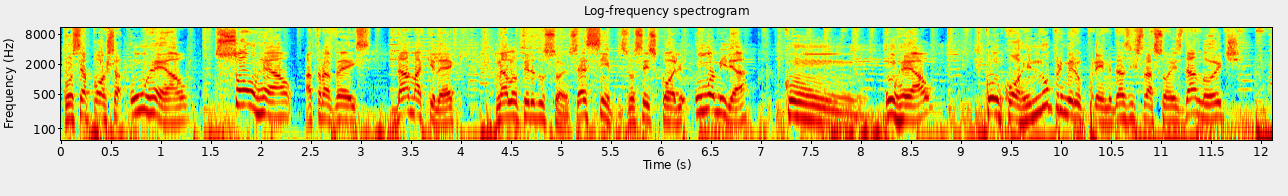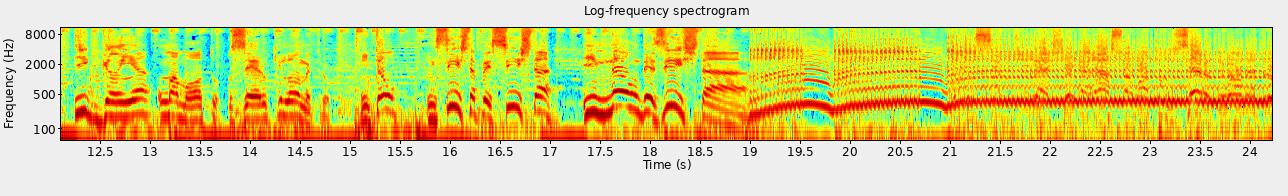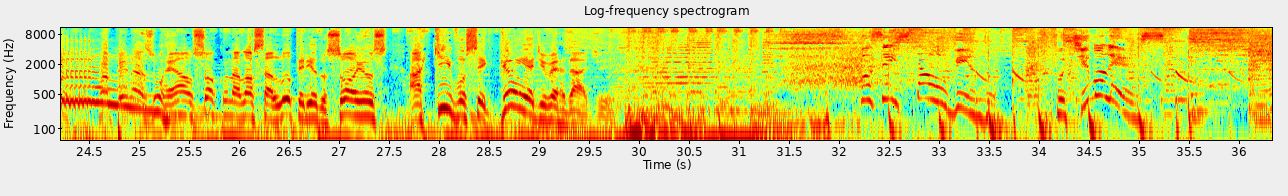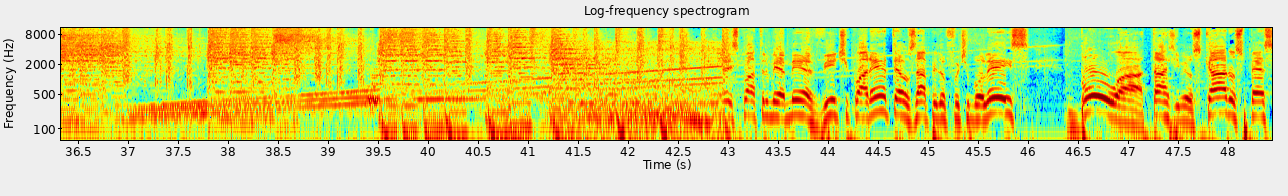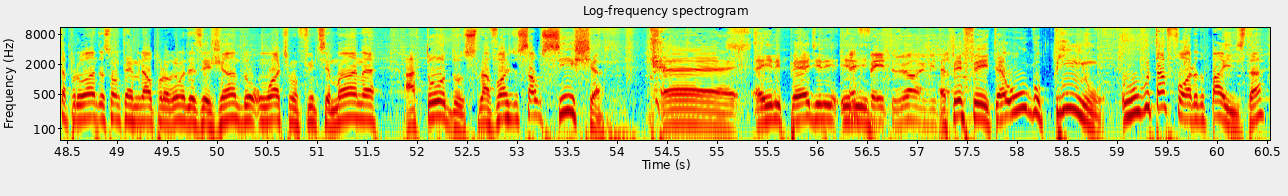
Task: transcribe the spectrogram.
você aposta um real, só um real, através da Maquilec na Loteria dos Sonhos. É simples, você escolhe uma milhar com um real, concorre no primeiro prêmio das extrações da noite e ganha uma moto zero quilômetro. Então, insista, persista e não desista! Apenas um real só com na nossa Loteria dos Sonhos. Aqui você ganha de verdade. Você está ouvindo Futebolês. Três quatro meia meia vinte quarenta é o Zap do Futebolês. Boa tarde, meus caros. Peça pro Anderson terminar o programa desejando um ótimo fim de semana a todos, na voz do Salsicha. É, aí ele pede, ele, ele- Perfeito, viu? É perfeito. É o Hugo Pinho. O Hugo tá fora do país, tá?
